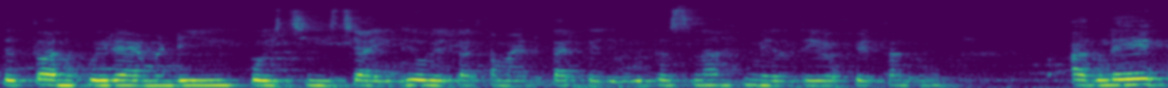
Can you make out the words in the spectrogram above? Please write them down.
ਤੇ ਤੁਹਾਨੂੰ ਕੋਈ ਰੈਮਡੀ ਕੋਈ ਚੀਜ਼ ਚਾਹੀਦੀ ਹੋਵੇ ਤਾਂ ਕਮੈਂਟ ਕਰਕੇ ਜ਼ਰੂਰ ਦੱਸਣਾ। ਮਿਲਦੇ ਆ ਫਿਰ ਤੁਹਾਨੂੰ ਅਗਲੇ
